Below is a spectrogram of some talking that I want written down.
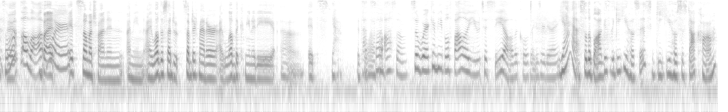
It's a lot. It's a lot but more. it's so much fun. And I mean, I love the subject, subject matter. I love the community. Um, it's, yeah, it's a lot That's so awesome. So where can people follow you to see all the cool things you're doing? Yeah, so the blog is the Geeky Hostess, geekyhostess.com.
